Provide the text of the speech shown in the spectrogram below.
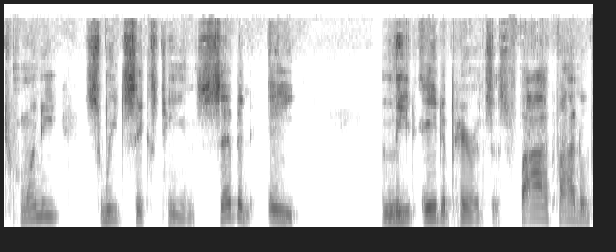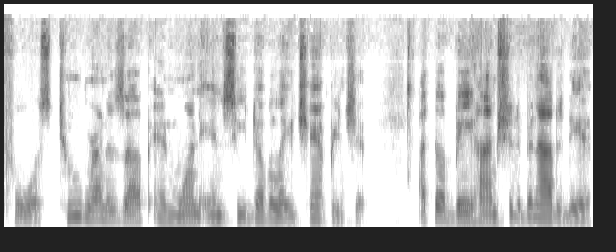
20 Sweet 16, seven, eight Elite Eight appearances, five Final Fours, two runners up, and one NCAA championship. I thought Boeheim should have been out of there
